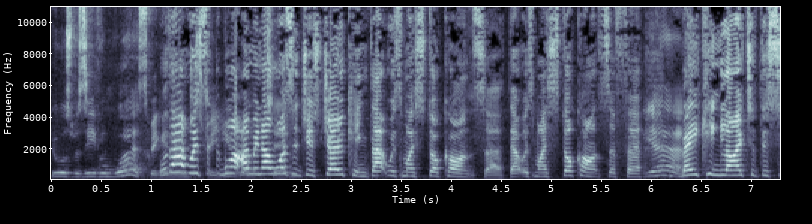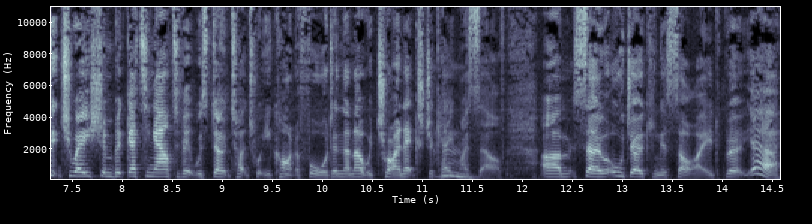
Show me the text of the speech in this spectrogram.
yours was even worse. being. Well, that was well. I mean, I wasn't just joking. That was my stock answer. That was my stock answer for Yeah. making light of the situation, but getting out of it was don't touch what you can't afford, and then I would try and extricate Hmm. myself. Um, so, all joking aside, but yeah,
